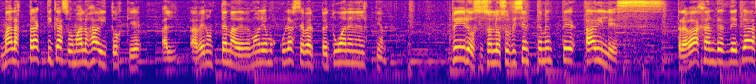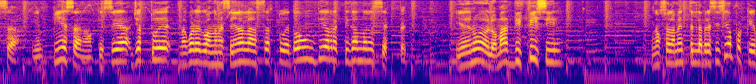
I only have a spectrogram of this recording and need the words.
malas prácticas o malos hábitos que al haber un tema de memoria muscular se perpetúan en el tiempo. Pero si son lo suficientemente hábiles, trabajan desde casa y empiezan, aunque sea, yo estuve, me acuerdo que cuando me enseñaron a lanzar, estuve todo un día practicando en el césped. Y de nuevo, lo más difícil, no solamente es la precisión, porque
